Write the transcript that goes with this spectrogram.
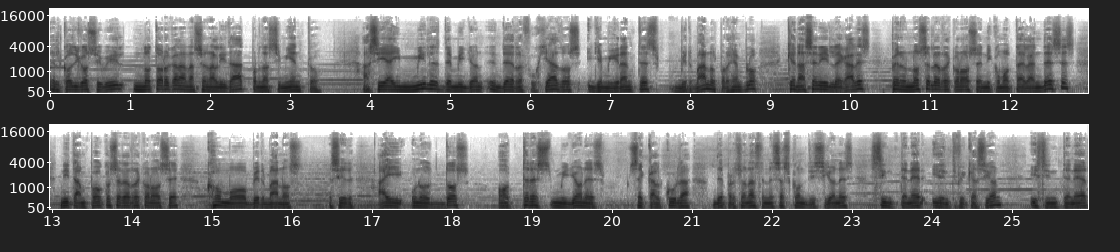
el Código Civil no otorga la nacionalidad por nacimiento. Así hay miles de millones de refugiados y emigrantes birmanos, por ejemplo, que nacen ilegales, pero no se les reconoce ni como tailandeses, ni tampoco se les reconoce como birmanos. Es decir, hay unos dos o tres millones se calcula de personas en esas condiciones sin tener identificación y sin tener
